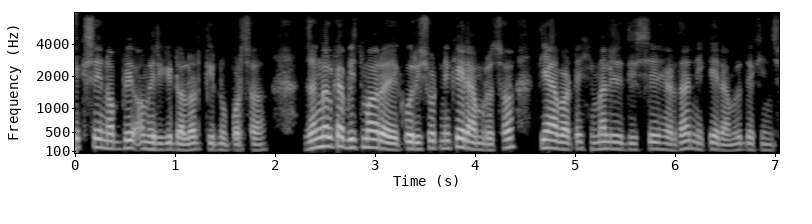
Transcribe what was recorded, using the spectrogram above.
एक सय नब्बे अमेरिकी डलर तिर्नुपर्छ। जङ्गलका बिचमा रहेको रिसोर्ट निकै राम्रो छ त्यहाँबाट हिमाली दृश्य हेर्दा निकै राम्रो देखिन्छ।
